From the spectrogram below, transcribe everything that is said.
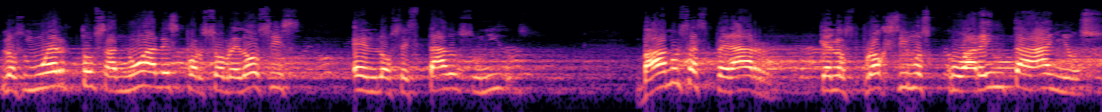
los muertos anuales por sobredosis en los Estados Unidos. Vamos a esperar que en los próximos 40 años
